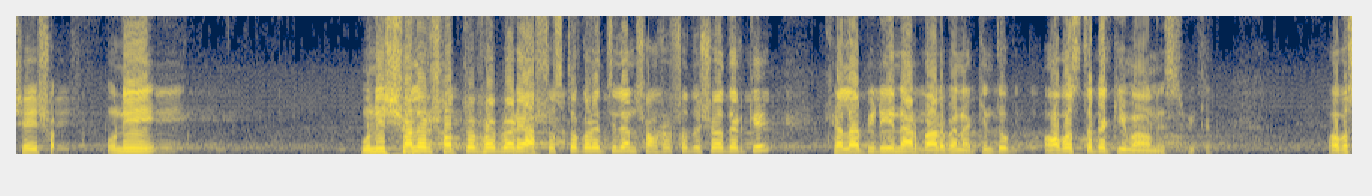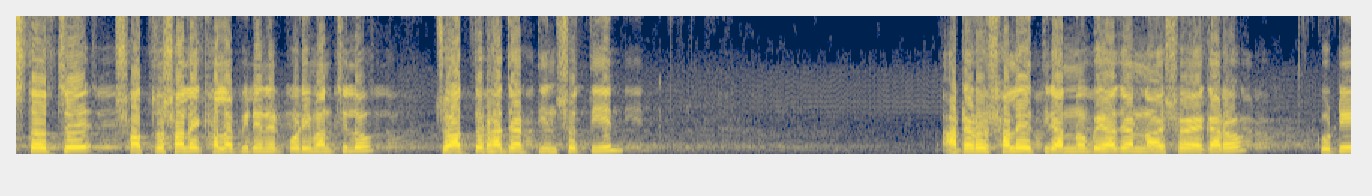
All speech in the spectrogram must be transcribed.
সেই উনি উনিশ সালের সতেরো ফেব্রুয়ারি আশ্বস্ত করেছিলেন সংসদ সদস্যদেরকে, খেলাপি ঋণ আর বাড়বে না। কিন্তু অবস্থাটা কি, মাননীয় স্পিকার? অবস্থা হচ্ছে, সতেরো সালে খেলাপি ঋণের পরিমাণ ছিল চুয়াত্তর হাজার তিনশো তিন, আঠারো সালে তিরানব্বই হাজার নয়শো এগারো কোটি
